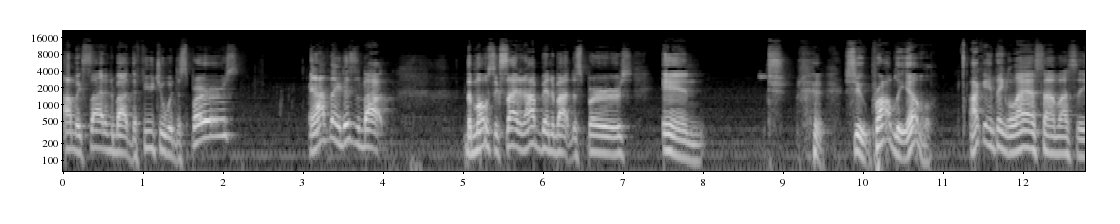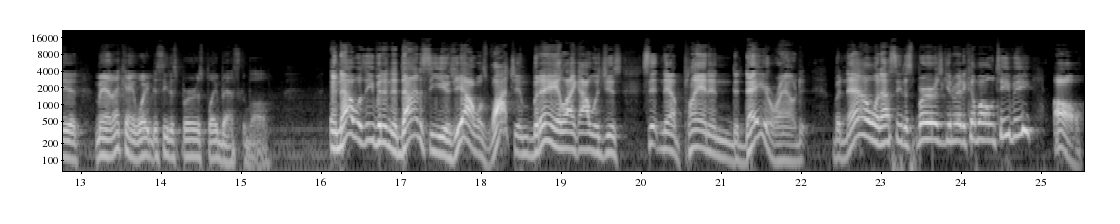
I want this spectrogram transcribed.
I'm excited about the future with the Spurs. And I think this is about the most excited I've been about the Spurs in shoot, probably ever. I can't think the last time I said, man, I can't wait to see the Spurs play basketball. And that was even in the dynasty years. Yeah, I was watching, but it ain't like I was just sitting there planning the day around it. But now when I see the Spurs getting ready to come on TV, oh,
